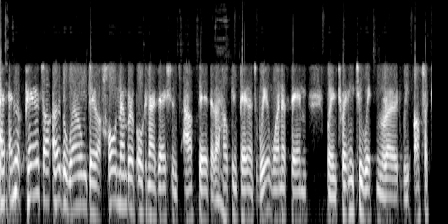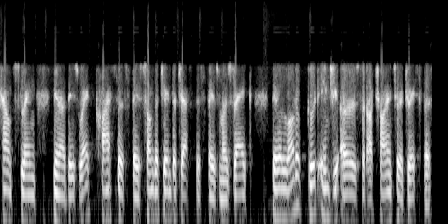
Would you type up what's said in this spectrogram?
And, and look, parents are overwhelmed. There are a whole number of organizations out there that are helping parents. We're one of them. We're in 22 Wetton Road. We offer counseling. You know, there's Rape Crisis, there's Sonke Gender Justice, there's Mosaic. There are a lot of good NGOs that are trying to address this.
